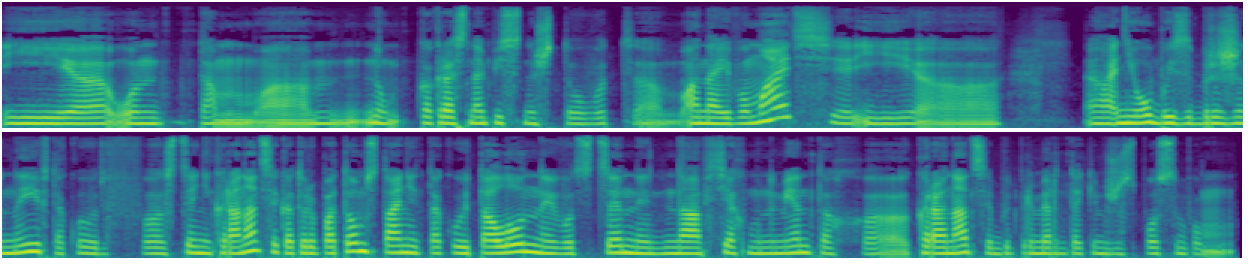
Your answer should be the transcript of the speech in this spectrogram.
И он там, э, ну, как раз написано, что вот э, она его мать, и э, они оба изображены в такой вот в сцене коронации, которая потом станет такой эталонной вот сценой на всех монументах э, коронации, будет примерно таким же способом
